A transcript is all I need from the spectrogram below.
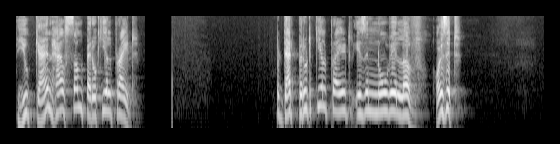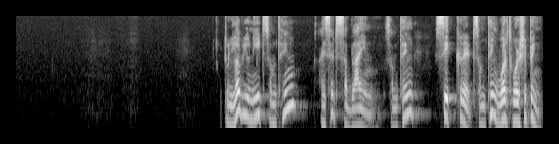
You can have some parochial pride. But that parochial pride is in no way love. Or is it? To love, you need something, I said sublime, something sacred, something worth worshipping.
